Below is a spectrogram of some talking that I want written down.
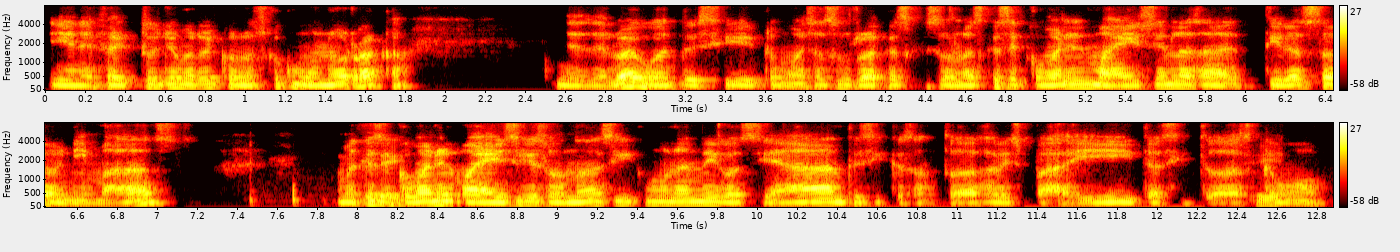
Y en efecto, yo me reconozco como una urraca, desde luego. Es decir, como esas urracas que son las que se comen el maíz en las tiras animadas, las que se comen el maíz y que son así como unas negociantes y que son todas avispaditas y todas como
